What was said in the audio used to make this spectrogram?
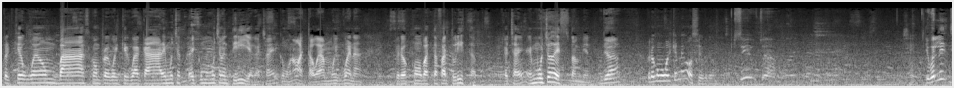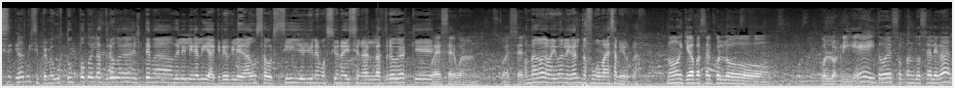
cualquier hueón va, se compra cualquier hueá cara, hay, mucha, hay como mucha mentirilla, ¿cachai? Como no, esta hueá es muy buena, pero es como para estafar turistas, ¿cachai? Es mucho de eso también. Ya. Pero como cualquier negocio, creo. Sí, o sea. Sí. Igual a mí siempre me gustó un poco de las drogas el tema de la ilegalidad. Creo que le da un saborcillo y una emoción adicional a las drogas que. Puede ser, weón. Puede ser. Onda, no, la marihuana legal no fumo más esa mierda. No, ¿y qué va a pasar con los con los reggae y todo eso cuando sea legal?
